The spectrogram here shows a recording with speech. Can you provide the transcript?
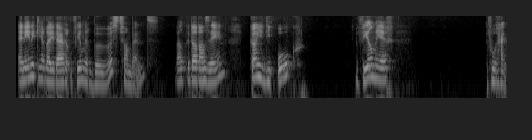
En ene keer dat je daar veel meer bewust van bent, welke dat dan zijn, kan je die ook veel meer voor gaan,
